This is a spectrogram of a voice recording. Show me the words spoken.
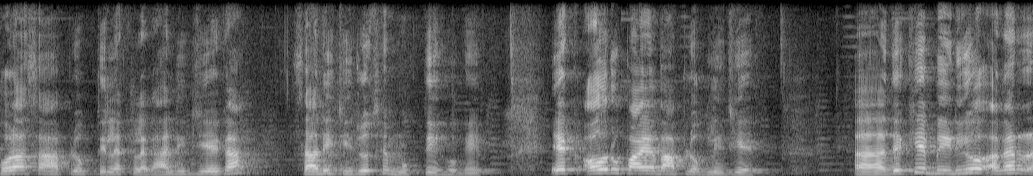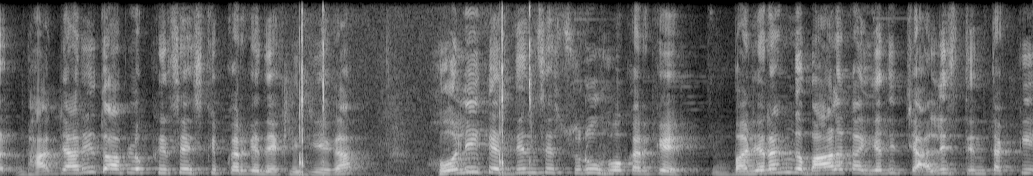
थोड़ा सा आप लोग तिलक लगा लीजिएगा, सारी चीज़ों से मुक्ति होगी। एक और उपाय अब आप लोग लीजिए। देखिए, वीडियो अगर भाग जा रही है तो आप लोग फिर से स्किप करके देख लीजिएगा। होली के दिन से शुरू हो करके बजरंग बाण का यदि 40 दिन तक की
